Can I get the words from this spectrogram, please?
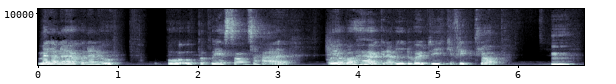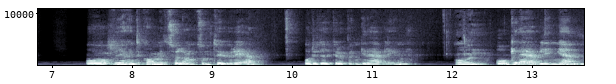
mellan ögonen och upp på, uppe på hjässan så här. Och jag var höggravid och var ute och gick i flipflop. Mm. Och vi har inte kommit så långt som tur är. Och det dyker upp en grävling. Oj. Och grävlingen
